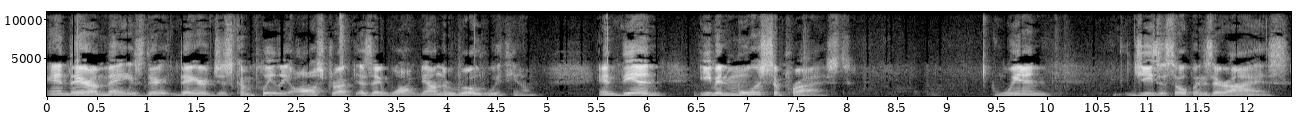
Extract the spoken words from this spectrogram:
And they're amazed. They're they are just completely awestruck as they walk down the road with him. And then even more surprised when Jesus opens their eyes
